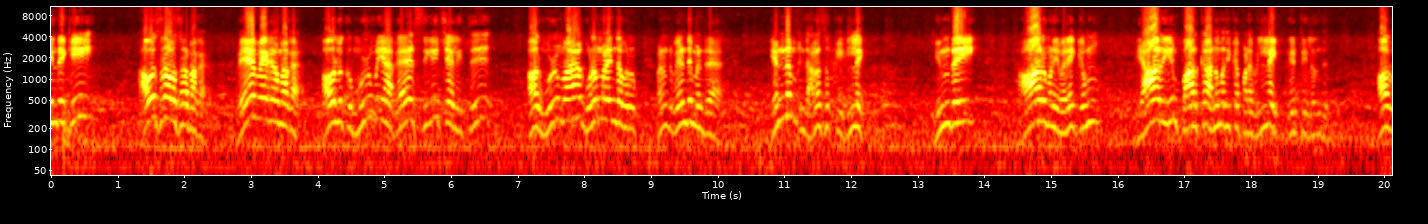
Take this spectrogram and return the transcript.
இன்றைக்கு அவசர அவசரமாக வேக வேகமாக அவர்களுக்கு முழுமையாக சிகிச்சை அளித்து அவர் முழுமையாக குணமடைந்தவர் வேண்டும் என்ற எண்ணம் இந்த அரசுக்கு இல்லை. இன்றை ஆறு மணி வரைக்கும் யாரையும் பார்க்க அனுமதிக்கப்படவில்லை நேற்றிலிருந்து. அவர்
